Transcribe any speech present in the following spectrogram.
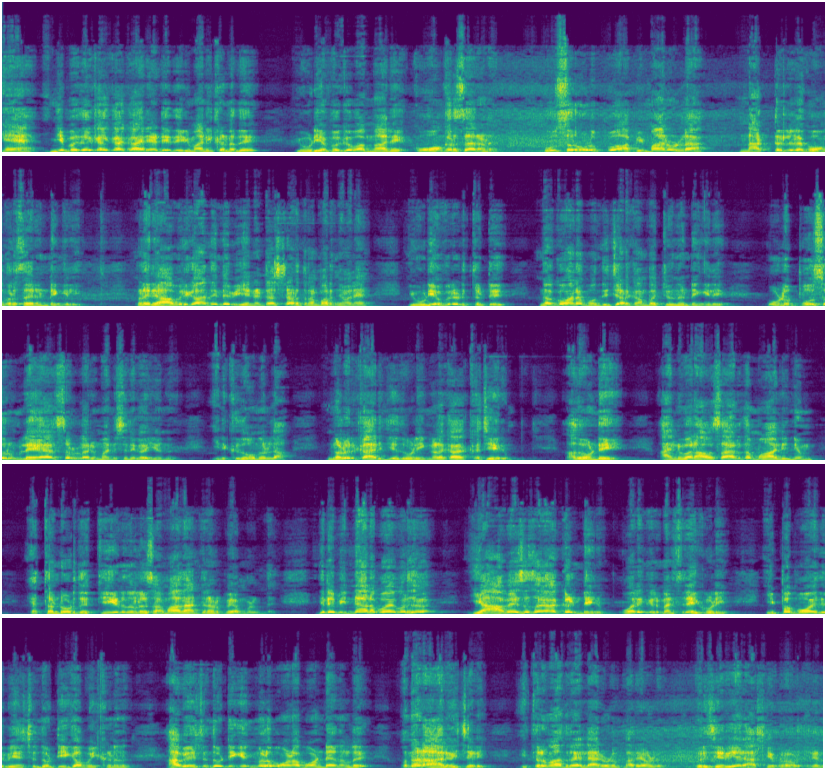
ഏഹ് ഇനിയിപ്പോൾ ഇതൊക്കെ കാര്യമായിട്ട് തീരുമാനിക്കേണ്ടത് യു ഡി എഫ് വന്നാൽ കോൺഗ്രസ്സുകാരാണ്. ഉസറ് ഉളുപ്പും അഭിമാനമുള്ള നട്ടലുള്ള കോൺഗ്രസ്സുകാരുണ്ടെങ്കിൽ നിങ്ങൾ രാഹുൽ ഗാന്ധിന്റെ വി എൻ എ ടെസ്റ്റ് നടത്തണം പറഞ്ഞ പോലെ യു ഡി എഫിൽ എടുത്തിട്ട് നിങ്ങൾക്ക് ഓനെ പൊന്തിച്ചടക്കാൻ പറ്റുമെന്നുണ്ടെങ്കിൽ ഉളുപ്പ് ഉസറും ലേസുള്ള ഒരു മനുഷ്യന് കഴിയുമെന്ന് എനിക്ക് തോന്നുന്നില്ല. നിങ്ങളൊരു കാര്യം ചെയ്തോളി നിങ്ങളൊക്കെ ചേരും. അതുകൊണ്ട് അൻവർ അവസാനത്തെ മാലിന്യം എത്തേണ്ടോടത്ത് എത്തിയിരുന്നുള്ള സമാധാനത്തിനാണ് ഇപ്പോൾ നമ്മളുണ്ട്. ഇതിന്റെ പിന്നാലെ പോയ കുറച്ച് ഈ ആവേശ സഹാക്കൾ ഉണ്ടേനും ഓലെങ്കിലും മനസ്സിലായിക്കോളി. ഇപ്പൊ പോയത് വേസ്റ്റും തൊട്ടിക്കാ പോയിക്കണത്. ആ വേസ്റ്റും തൊട്ടിക്ക് നിങ്ങൾ പോണോ പോണ്ടേ എന്നുള്ളത് ഒന്നാണ് ആലോചിച്ചടി ഇത്ര മാത്രമേ എല്ലാവരോടും പറയാനുള്ളൂ. ഒരു ചെറിയ രാഷ്ട്രീയ പ്രവർത്തകൻ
